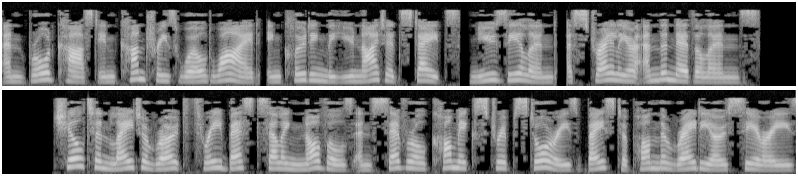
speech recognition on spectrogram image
and broadcast in countries worldwide including the United States, New Zealand, Australia and the Netherlands. Chilton later wrote three best-selling novels and several comic strip stories based upon the radio series.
